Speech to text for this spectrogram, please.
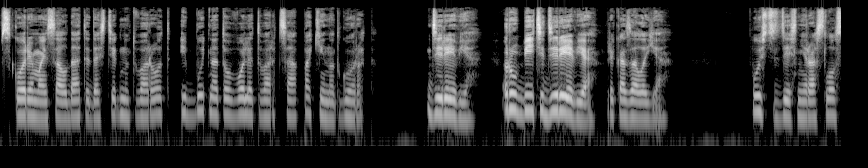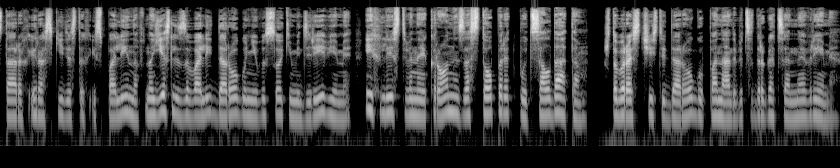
Вскоре мои солдаты достигнут ворот и, будь на то воля Творца, покинут город. «Деревья! Рубите деревья!» — приказала я. Пусть здесь не росло старых и раскидистых исполинов, но если завалить дорогу невысокими деревьями, их лиственные кроны застопорят путь солдатам. Чтобы расчистить дорогу, понадобится драгоценное время.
